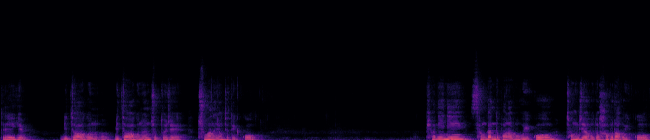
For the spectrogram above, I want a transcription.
근데 이게 미터하고는 어, 미터하고는 축도 이제 충하는 형태도 있고 편인이 상간도 바라보고 있고 정지하고도 합을 하고 있고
